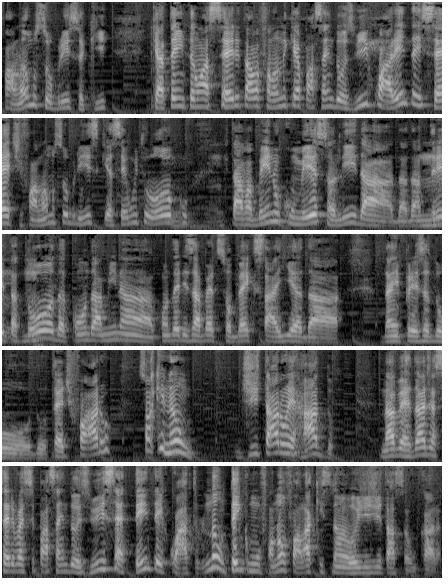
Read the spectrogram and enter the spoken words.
falamos sobre isso aqui. Que até então a série tava falando que ia passar em 2047. Falamos sobre isso, que ia ser muito louco. Que tava bem no começo ali da, da, da treta Uhum. toda, quando a mina. Quando a Elizabeth Sobeck saía da, da empresa do, do Ted Faro. Só que não, digitaram errado. Na verdade, a série vai se passar em 2074. Não tem como não falar que isso não é hoje digitação, cara.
